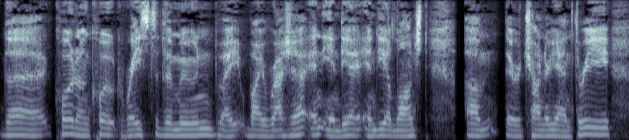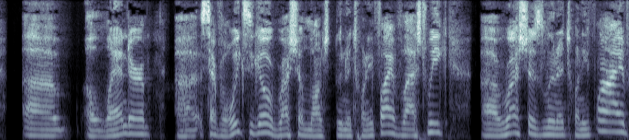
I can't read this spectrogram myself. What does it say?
the quote unquote race to the moon by by Russia and India. India launched um, their Chandrayaan three. Uh, a lander uh, several weeks ago. Russia launched Luna 25 last week. Uh, Russia's Luna 25,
